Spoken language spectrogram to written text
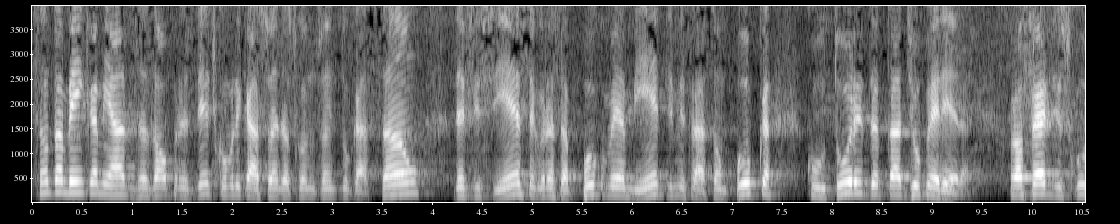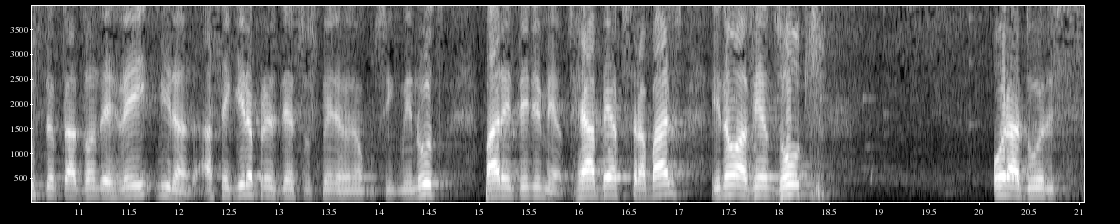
São também encaminhadas ao presidente comunicações das comissões de Educação, Deficiência, Segurança Pública, Meio Ambiente, Administração Pública, Cultura e do deputado Gil Pereira. Profere discurso do deputado Vanderlei Miranda. A seguir, a presidência suspende a reunião por cinco minutos para entendimento. Reabertos os trabalhos e não havendo outros oradores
